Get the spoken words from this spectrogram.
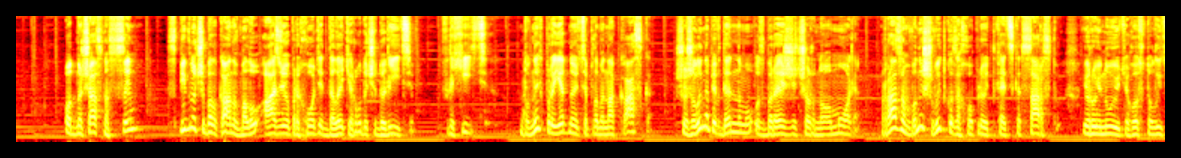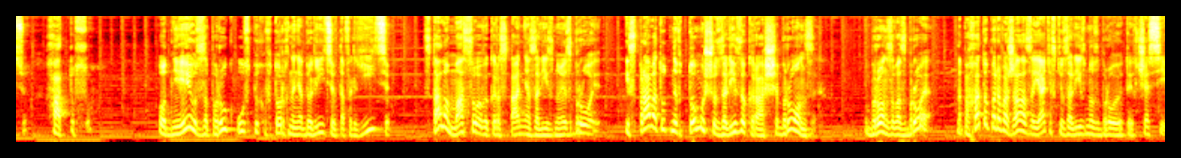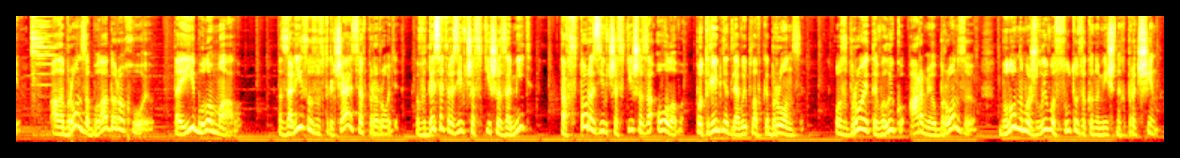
Одночасно з цим з півночі Балкан в Малу Азію приходять далекі родичі дорійців фріхійці. До них приєднуються племена Каска, що жили на південному узбережжі Чорного моря. Разом вони швидко захоплюють Тхетське царство і руйнують його столицю Хаттусу. Однією з запорук успіху вторгнення дорійців та фрігійців стало масове використання залізної зброї. І справа тут не в тому, що залізо краще бронзи. Бронзова зброя набагато переважала за якістю залізну зброю тих часів, але бронза була дорогою, та її було мало. Залізо зустрічається в природі в 10 разів частіше за мідь та в 100 разів частіше за олово, потрібні для виплавки бронзи. Озброїти велику армію бронзою було неможливо суто з економічних причин.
